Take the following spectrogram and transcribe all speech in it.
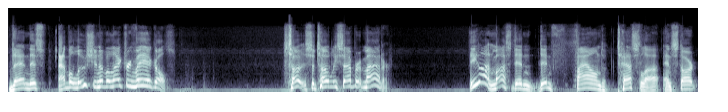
than this evolution of electric vehicles. So it's a totally separate matter. Elon Musk didn't didn't found Tesla and start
